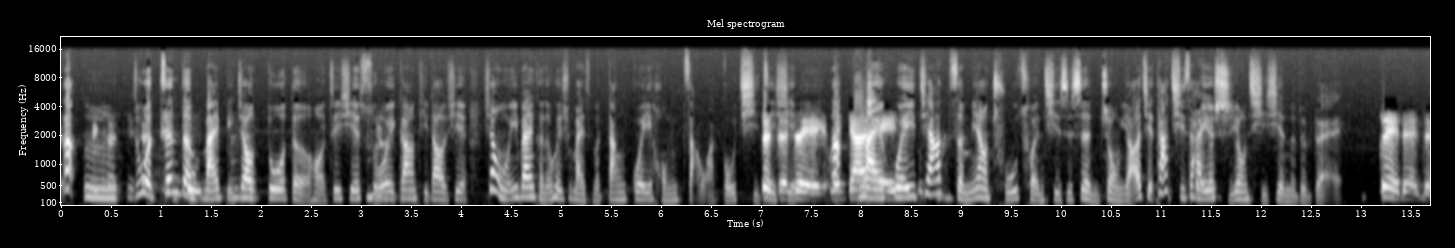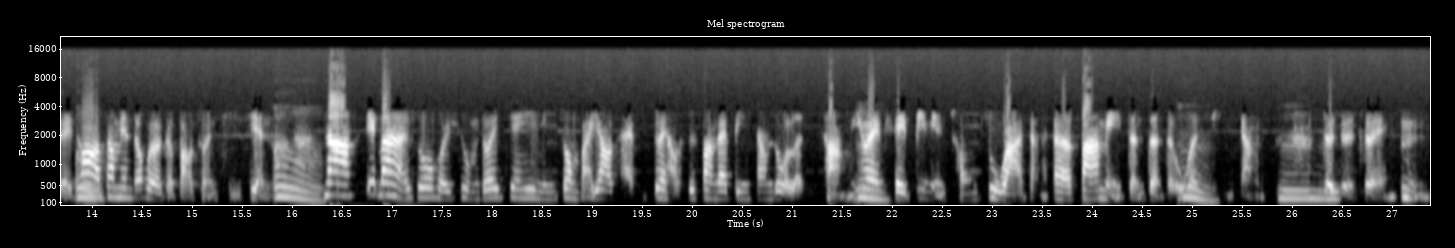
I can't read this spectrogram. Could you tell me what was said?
那 嗯，如果真的买比较多的哈，这些所谓刚刚提到一些，像我们一般可能会去买什么当归、红枣啊、枸杞这些。对对对。买回家怎么样储存，其实是很重要。而且它其实还有使用期限的，对不对？对对对，通常上面都会有一个保存期限。嗯，那一般来说回去，我们都会建议民众把药材最好是放在冰箱做冷藏，嗯、因为可以避免虫蛀啊、长呃发霉等等的问题。这样子，嗯，对对对，嗯。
